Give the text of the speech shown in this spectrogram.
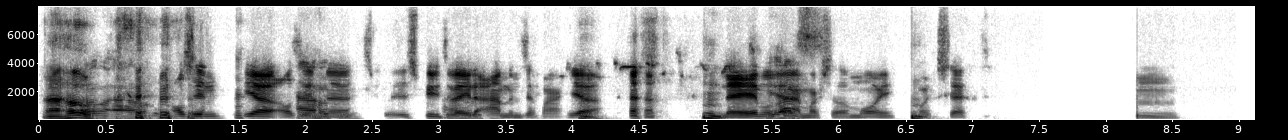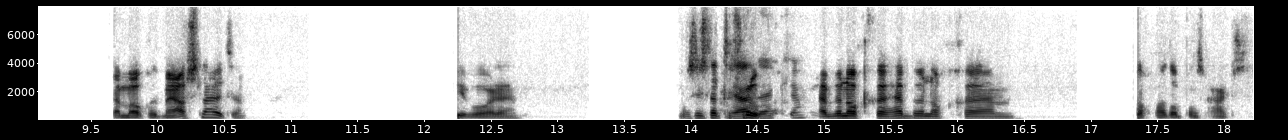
Aho. Oh. Als in, ja, als in uh, spirituele Aho. amen, zeg maar. Ja. nee, helemaal yes. waar, Marcel. Mooi. Mooi gezegd. Hmm. Dan mogen we het mee afsluiten. Die woorden. Wat is dat te ja, vroeg? denk je? Hebben we nog, uh, hebben we nog, um, nog wat op ons hart?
